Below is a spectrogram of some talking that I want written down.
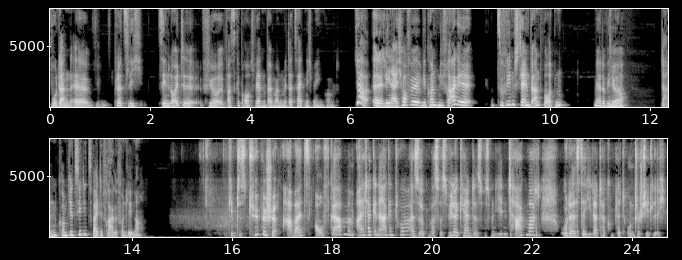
wo dann äh, plötzlich zehn Leute für was gebraucht werden, weil man mit der Zeit nicht mehr hinkommt. Ja, äh, Lena, ich hoffe, wir konnten die Frage zufriedenstellend beantworten. Mehr oder weniger. Ja. Dann kommt jetzt hier die zweite Frage von Lena. Gibt es typische Arbeitsaufgaben im Alltag in der Agentur? Also irgendwas, was wiederkehrend ist, was man jeden Tag macht? Oder ist da jeder Tag komplett unterschiedlich?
